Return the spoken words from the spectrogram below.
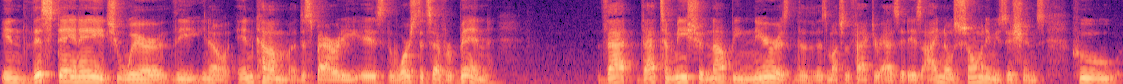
in this day and age where the, you know, income disparity is the worst it's ever been, that that to me should not be near as the, as much of the factor as it is. I know so many musicians who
